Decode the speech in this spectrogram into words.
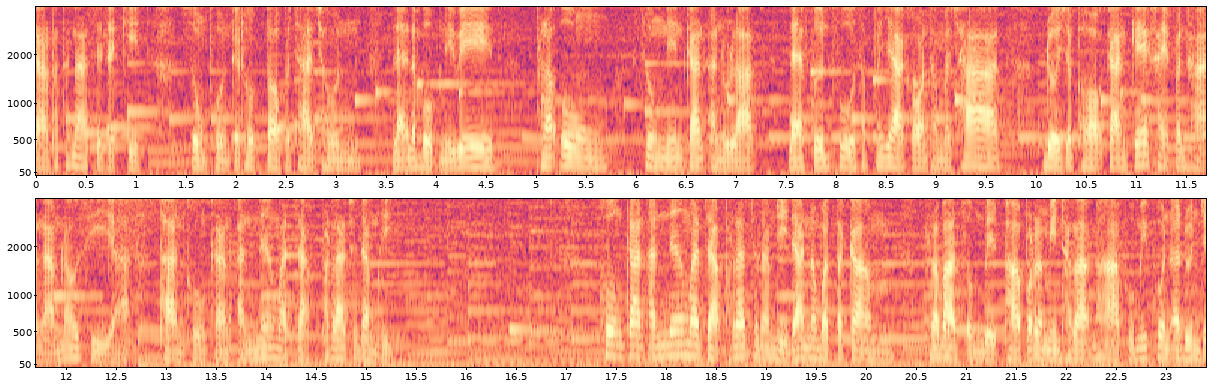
การพัฒนาเศรษฐกิจ ส่งผลกระทบต่อประชาชน และระบบนิเวศ พระองค์ ทรงเน้นการอนุรักษ์ และฟื้นฟูทรัพยากรธรรมชาติ โดยเฉพาะการแก้ไขปัญหาน้ำเน่าเสีย ผ่านโครงการอันเนื่องมาจากพระราชดำริโครงการอันเนื่องมาจากพระราชดำริด้านนวัตกรรม พระบาทสมเด็จพระปรมินทรมหาภูมิพลอดุลย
